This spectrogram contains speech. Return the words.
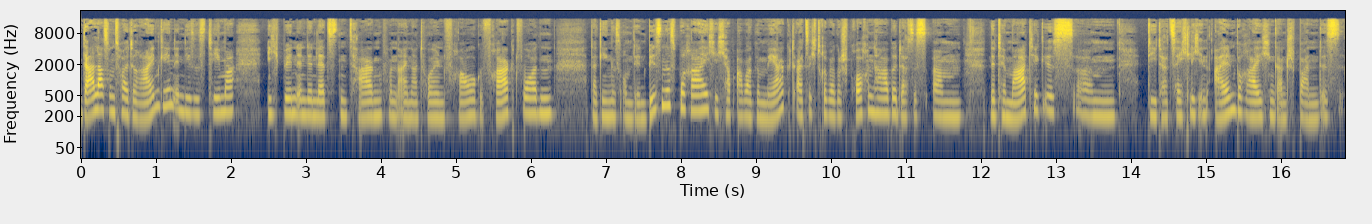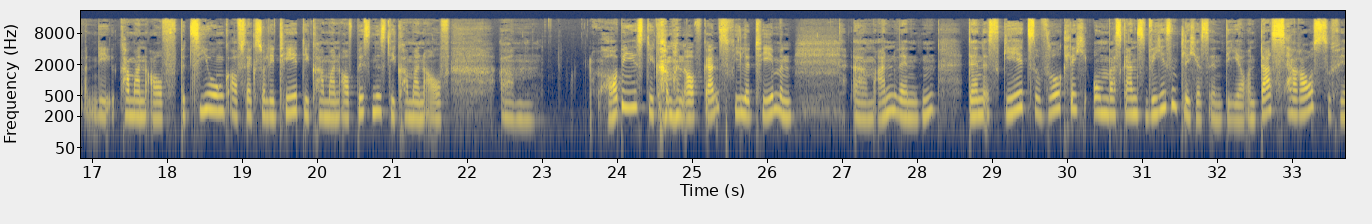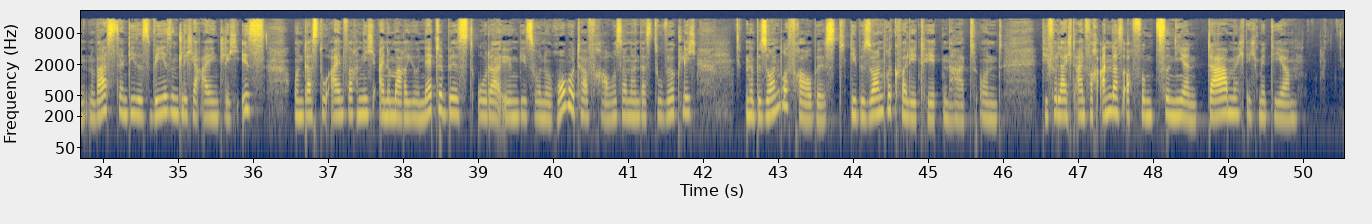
Da lass uns heute reingehen in dieses Thema. Ich bin in den letzten Tagen von einer tollen Frau gefragt worden. Da ging es um den Business-Bereich. Ich habe aber gemerkt, als ich darüber gesprochen habe, dass es ähm, eine Thematik ist, ähm, die tatsächlich in allen Bereichen ganz spannend ist. Die kann man auf Beziehung, auf Sexualität, die kann man auf Business, die kann man auf ähm, Hobbys, die kann man auf ganz viele Themen ähm, anwenden. Denn es geht so wirklich um was ganz Wesentliches in dir und das herauszufinden, was denn dieses Wesentliche eigentlich ist und dass du einfach nicht eine Marionette bist oder irgendwie so eine Roboterfrau, sondern dass du wirklich eine besondere Frau bist, die besondere Qualitäten hat und die vielleicht einfach anders auch funktionieren. Da möchte ich mit dir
